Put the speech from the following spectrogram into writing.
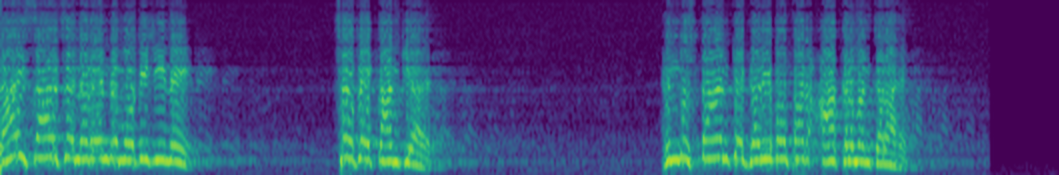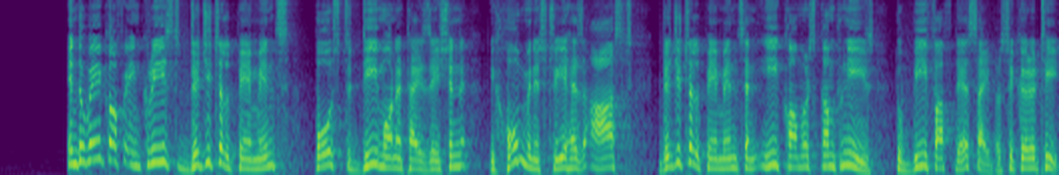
ढाई साल से नरेंद्र मोदी जी ने सिर्फ़ एक काम किया है। हिंदुस्तान के गरीबों पर आक्रमण करा है। In the wake of increase digital payments post demonetisation the home ministry has asked digital payments and e commerce companies to beef up their cyber security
